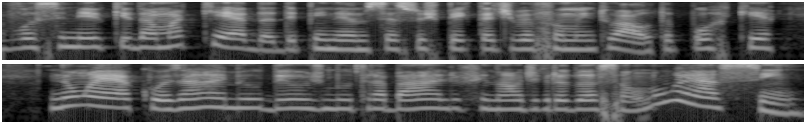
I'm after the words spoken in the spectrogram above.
você meio que dá uma queda, dependendo se a sua expectativa foi muito alta, porque não é a coisa, ai meu Deus, meu trabalho final de graduação. Não é assim.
